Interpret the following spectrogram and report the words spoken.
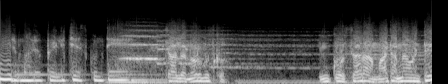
మీరు మరో పెళ్ళి చేసుకుంటే చాలా నోరు మూసుకో. ఇంకోసారి ఆ మాట అన్నావంటే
